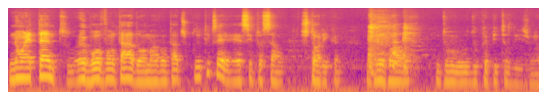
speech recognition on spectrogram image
não é tanto a boa vontade ou a má vontade dos políticos, é, é a situação histórica global do, do capitalismo.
